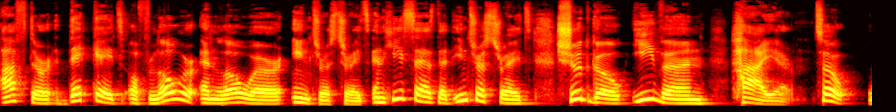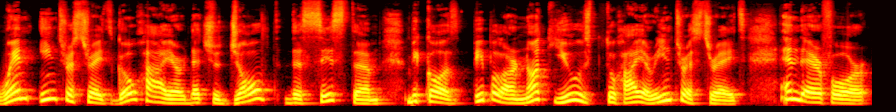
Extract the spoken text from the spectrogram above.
after decades of lower and lower interest rates. And he says that interest rates should go even higher. So, when interest rates go higher, that should jolt the system because people are not used to higher interest rates, and therefore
